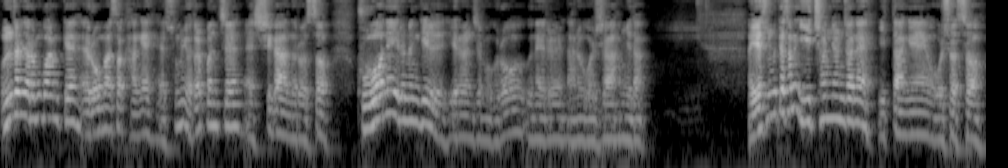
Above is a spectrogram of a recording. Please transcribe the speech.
오늘 저는 여러분과 함께 로마서 강의 28번째 시간으로서 구원에 이르는 길이라는 제목으로 은혜를 나누고자 합니다. 예수님께서는 2000년 전에 이 땅에 오셔서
